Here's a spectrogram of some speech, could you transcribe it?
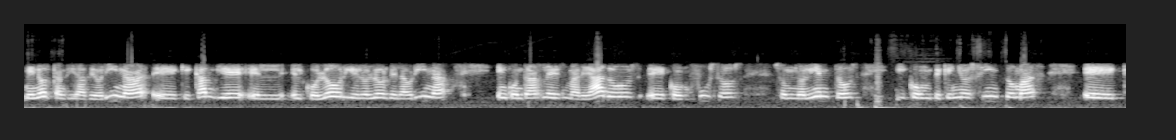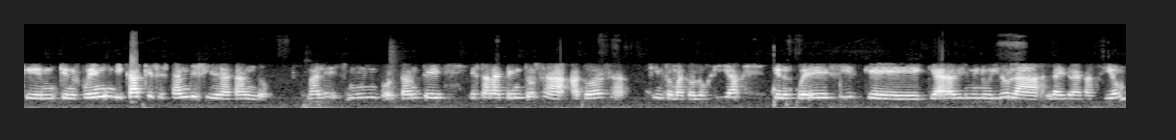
menor cantidad de orina, eh, que cambie el, el, color y el olor de la orina, encontrarles mareados, eh, confusos, somnolientos y con pequeños síntomas eh, que, que, nos pueden indicar que se están deshidratando. ¿Vale? Es muy importante estar atentos a, a toda esa sintomatología que nos puede decir que, que ha disminuido la, la hidratación,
